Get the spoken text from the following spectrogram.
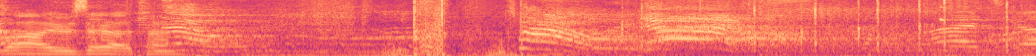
Wow, he was there that time. Wow. Yes! Let's go.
